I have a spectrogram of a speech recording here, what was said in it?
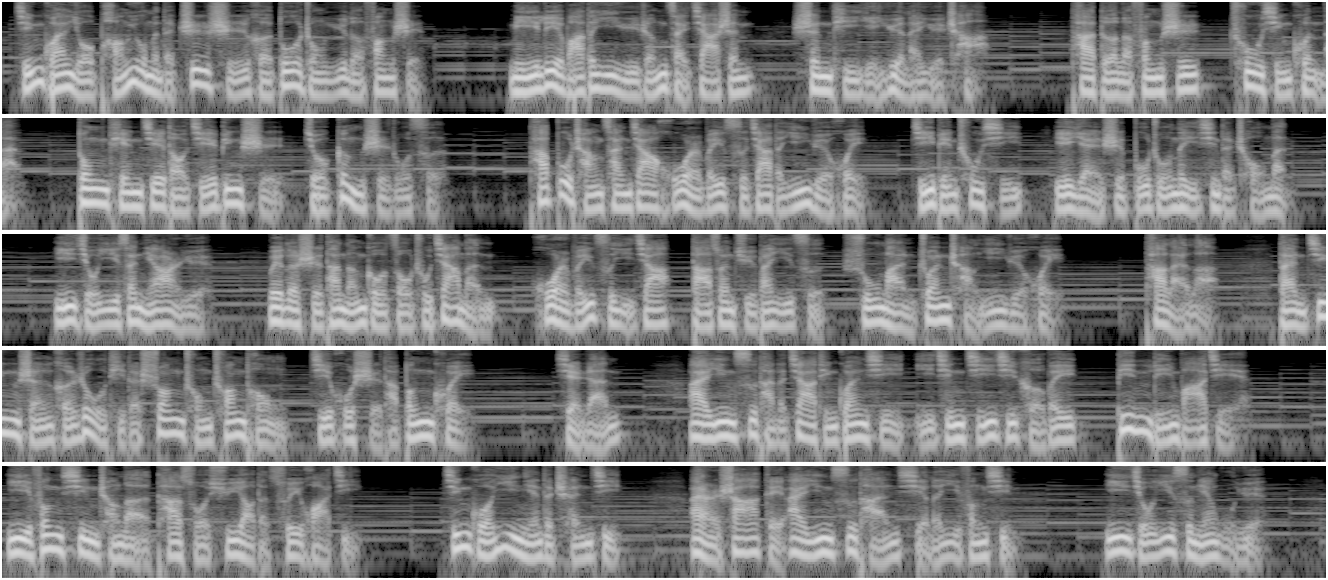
尽管有朋友们的支持和多种娱乐方式。”米列娃的抑郁仍在加深，身体也越来越差。他得了风湿，出行困难，冬天街道结冰时就更是如此。他不常参加胡尔维茨家的音乐会，即便出席，也掩饰不住内心的愁闷。一九一三年二月，为了使他能够走出家门，胡尔维茨一家打算举办一次舒曼专场音乐会。他来了，但精神和肉体的双重创痛几乎使他崩溃。显然，爱因斯坦的家庭关系已经岌岌可危，濒临瓦解。一封信成了他所需要的催化剂。经过一年的沉寂，艾尔莎给爱因斯坦写了一封信。一九一四年五月，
